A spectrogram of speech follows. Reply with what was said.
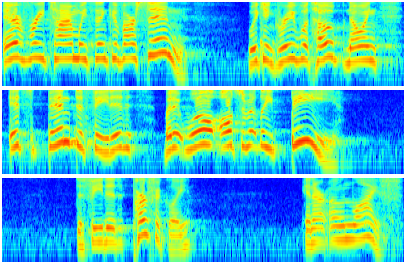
every time we think of our sin. We can grieve with hope knowing it's been defeated, but it will ultimately be defeated perfectly in our own life.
